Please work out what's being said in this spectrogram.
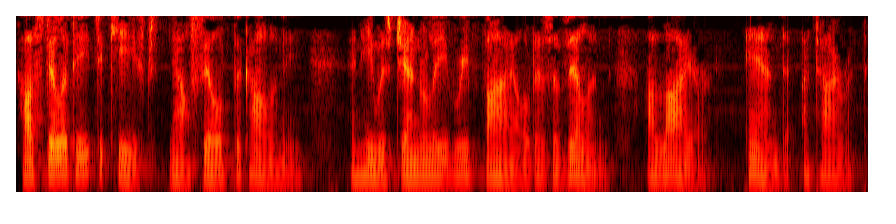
Hostility to Kieft now filled the colony, and he was generally reviled as a villain, a liar, and a tyrant.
